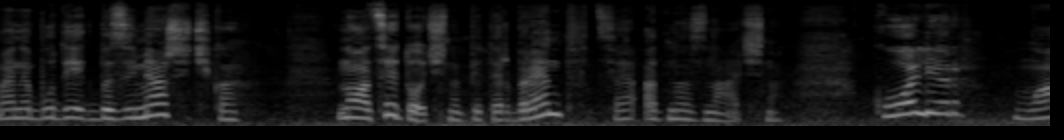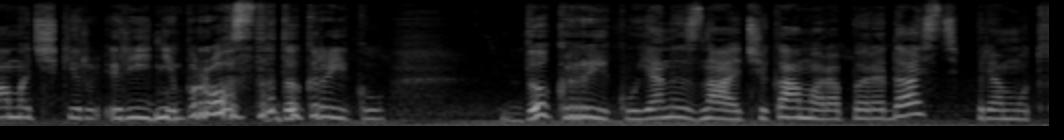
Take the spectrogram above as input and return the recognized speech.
в мене буде як безім'яшечка. Ну, а це точно Пітер Бренд, це однозначно. Колір, мамочки рідні, просто до крику. До крику. Я не знаю, чи камера передасть прямо от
